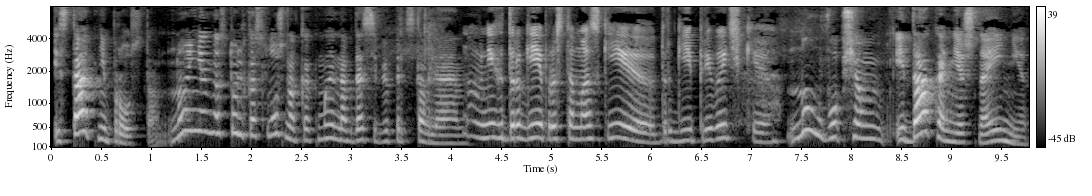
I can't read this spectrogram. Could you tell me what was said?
И стать непросто, но и не настолько сложно, как мы иногда себе представляем. Ну, у них другие просто мозги, другие привычки. Ну, в общем, и да, конечно, и нет.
